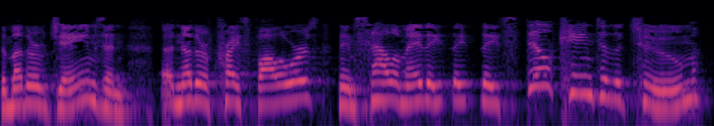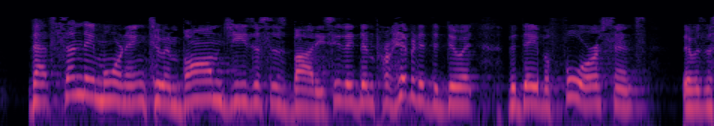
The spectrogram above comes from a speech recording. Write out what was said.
the mother of James, and another of Christ's followers named Salome, they, they, they still came to the tomb that Sunday morning to embalm Jesus' body. See, they'd been prohibited to do it the day before since there was the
